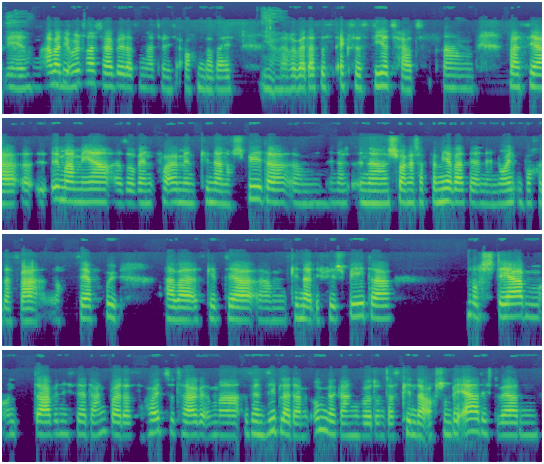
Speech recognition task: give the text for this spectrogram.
Ja. gewesen. Aber die Mhm. Ultraschallbilder sind natürlich auch 'n Beweis Ja. darüber, dass es existiert hat. Ja. Ähm, was ja, äh, immer mehr also, wenn vor allem wenn Kinder noch später, ähm, Mhm. in der in der Schwangerschaft bei mir war's ja in der 9. Woche, das war noch sehr früh. Aber es gibt ja, ähm, Kinder, die viel später noch sterben und da bin ich sehr dankbar, dass heutzutage immer sensibler damit umgegangen wird und dass Kinder auch schon beerdigt werden,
